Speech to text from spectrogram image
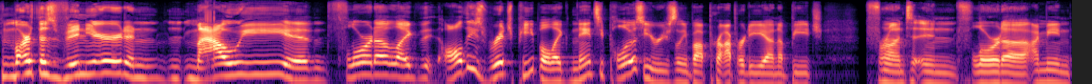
Martha's Vineyard and Maui and Florida. Like the, all these rich people, like Nancy Pelosi recently bought property on a beach front in Florida. I mean,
